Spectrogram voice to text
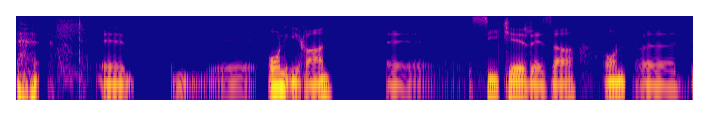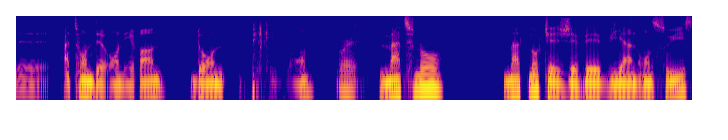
euh, euh, en Iran, euh, si que Reza, on attendait en Iran dans prison. Ouais. Maintenant, maintenant que je vais viens en Suisse,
